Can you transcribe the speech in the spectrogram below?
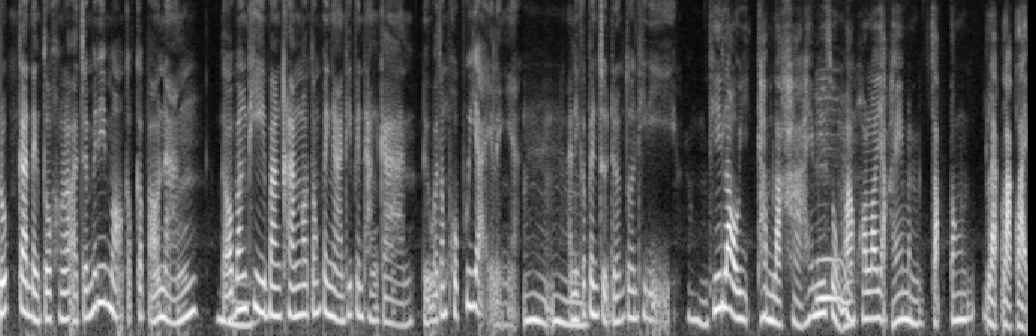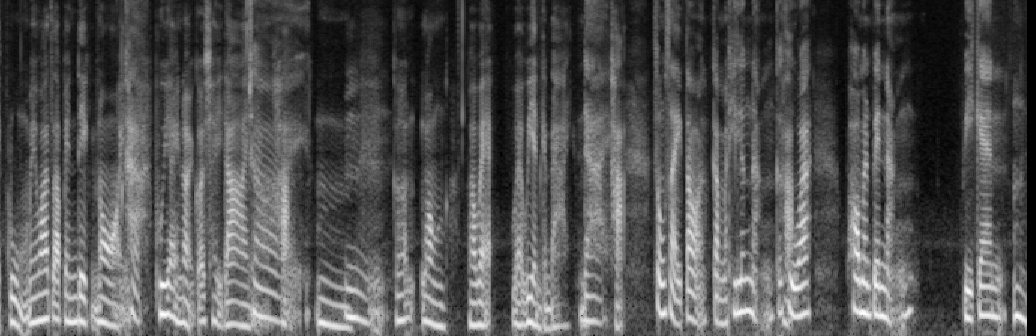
ลุคการแต่งตัวของเราอาจจะไม่ได้เหมาะกับกระเป๋าหนัง แต่ว่าบางทีบางครั้งเราต้องไปงานที่เป็นทางการ หรือว่าต้องพบผู้ใหญ่อะไรเงี้ยอืมอืมอันนี้ก็เป็นจุดเริ่มต้นที่ดีอืมที่เราทำราคาให้ไม่สูงมากอืมเพราะเราอยากให้มันจับต้องหลากหลากหลายกลุ่ม ไม่ว่าจะเป็นเด็กหน่อยค่ะผู้ใหญ่หน่อยก็ใช้ได้ใช่ค่ะอืมอืมก็ลองมาแวะแวะเวียนกันได้ได้ค่ะ สงสัยต่อกลับมาที่เรื่องหนังก็ค่ะคือว่า พอมันเป็นหนังวีแกนอืม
